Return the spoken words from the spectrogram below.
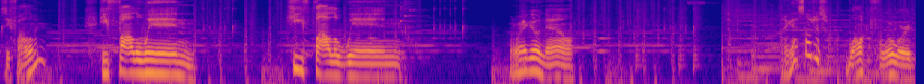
Is he following? He following! He following! Where do I go now? I guess I'll just walk forward.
